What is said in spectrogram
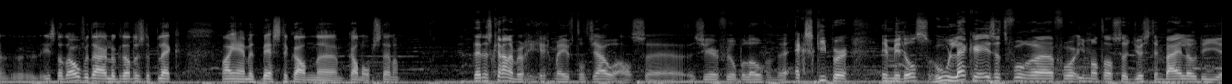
is dat overduidelijk. Dat is de plek waar je hem het beste kan, kan opstellen. Dennis Kranenburg, ik richt me even tot jou als zeer veelbelovende ex-keeper inmiddels. Hoe lekker is het voor, voor iemand als Justin Bijlo, die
